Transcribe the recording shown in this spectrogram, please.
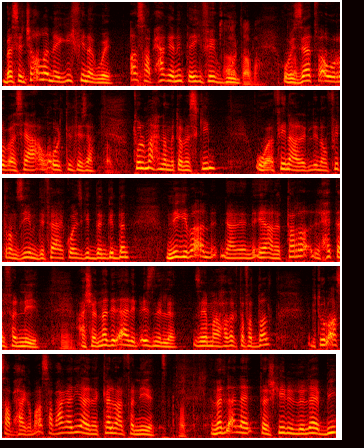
بس إن شاء الله ما يجيش فينا جوان. أصعب حاجة إن أنت يجي فيك آه جون. طبعا وبالذات في أول ربع ساعة أو أول ثلث ساعة. طبعا. طول ما إحنا متماسكين وواقفين على رجلينا وفي تنظيم دفاعي كويس جدا جدا نيجي بقى يعني إيه هنتطرق للحتة الفنية. عشان النادي الأهلي بإذن الله زي ما حضرتك تفضلت بتقول أصعب حاجة. ما أصعب حاجة دي هنتكلم على الفنيات. اتفضل. النادي الأهلي التشكيل اللي لعب بيه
